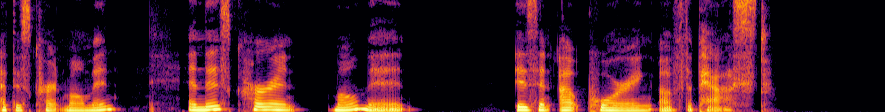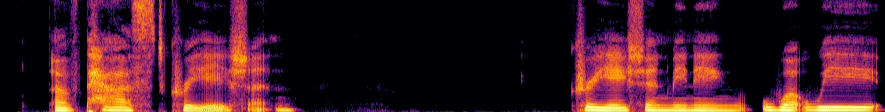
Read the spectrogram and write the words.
at this current moment. And this current moment is an outpouring of the past of past creation. Creation meaning what we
